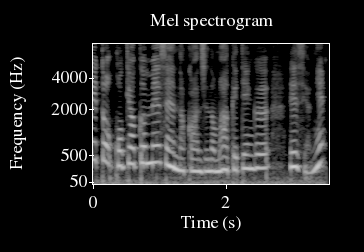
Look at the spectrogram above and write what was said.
割と顧客目線な感じのマーケティングですよね。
